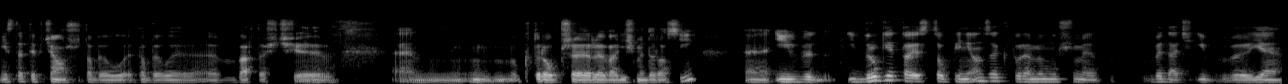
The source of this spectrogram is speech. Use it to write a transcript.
niestety wciąż to, był, to były wartość, e, którą przerywaliśmy do Rosji. E, I, w, I drugie to jest, są pieniądze, które my musimy wydać i je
